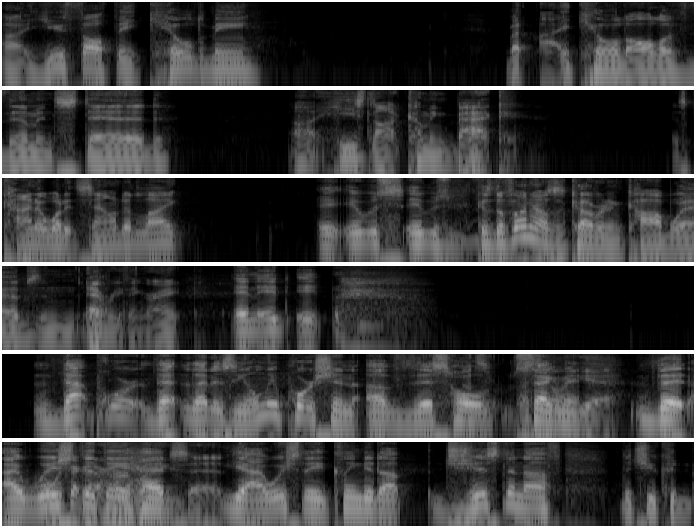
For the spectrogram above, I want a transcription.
uh, you thought they killed me, but I killed all of them instead." Uh, he's not coming back. It's kind of what it sounded like It, it was. It was, because the funhouse is covered in cobwebs and everything, right? and it. It. That por that that is the only portion of this whole That's- that's segment only- yeah. that I wish, I that could've they heard what he had. Yeah, I wish they cleaned it up just enough that you could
